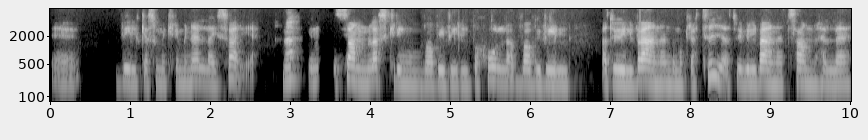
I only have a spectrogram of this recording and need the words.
eh, vilka som är kriminella i Sverige. Nej. Vi måste samlas kring vad vi vill behålla, vad vi vill, att vi vill värna en demokrati, att vi vill värna ett samhälle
